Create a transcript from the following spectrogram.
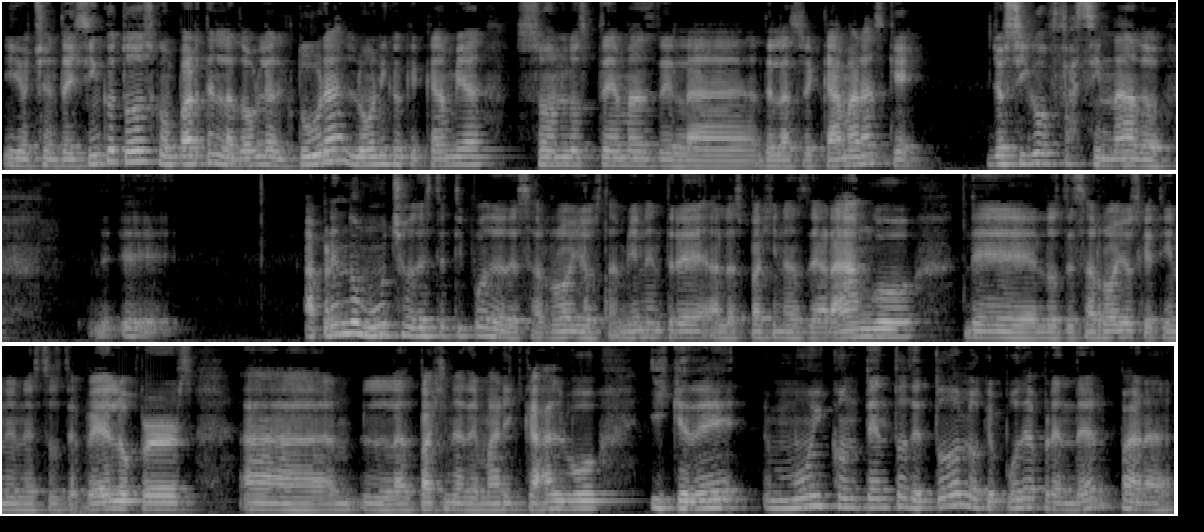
y 85 todos comparten la doble altura, lo único que cambia son los temas de, la, de las recámaras que yo sigo fascinado. Eh, aprendo mucho de este tipo de desarrollos, también entré a las páginas de Arango, de los desarrollos que tienen estos developers, a la página de Mari Calvo y quedé muy contento de todo lo que pude aprender para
